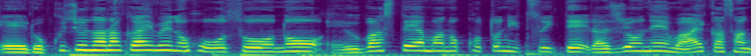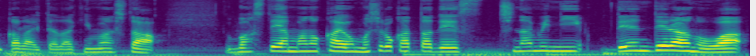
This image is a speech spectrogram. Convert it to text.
えー、67回目の放送の、えー、ウバステ山のことについてラジオネーム愛花さんからいただきました。ウバステ山の回面白かったです。ちなみに、デンデラノは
